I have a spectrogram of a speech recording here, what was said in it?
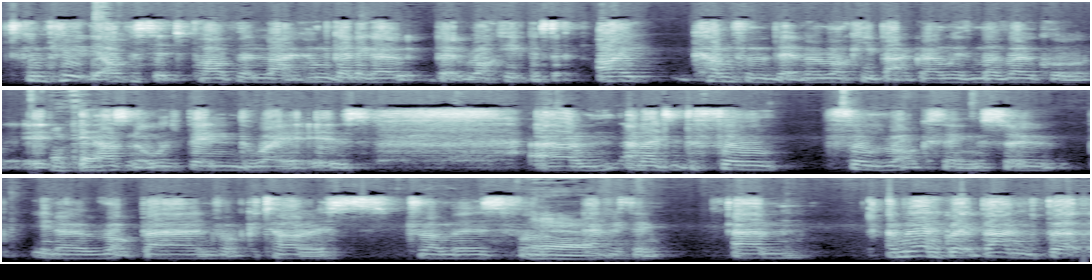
It's completely opposite to pop, and like I'm going to go a bit rocky because I come from a bit of a rocky background with my vocal. It, Okay. it hasn't always been the way it is, um, and I did the full full rock thing. So you know, rock band, rock guitarists, drummers, full, Yeah. everything. Um, and we had a great band, but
